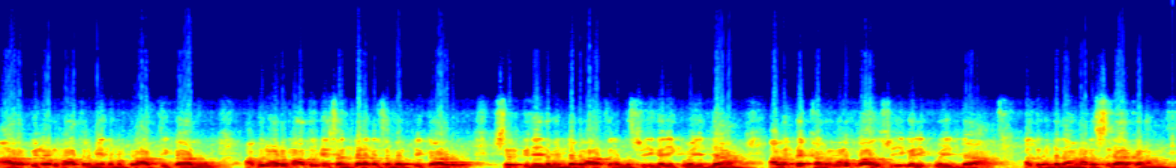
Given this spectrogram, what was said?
ആ റപ്പിനോട് മാത്രമേ നമ്മൾ പ്രാർത്ഥിക്കാവൂ. അവനോട് മാത്രമേ സങ്കടങ്ങൾ സമർപ്പിക്കാവൂ. ശരിക്ക് ചെയ്തവന്റെ പ്രാർത്ഥന സ്വീകരിക്കുകയില്ല. അവന്റെ കർമ്മം അള്ളാഹു സ്വീകരിക്കുകയില്ല. അതുകൊണ്ട് നാം മനസ്സിലാക്കണം.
